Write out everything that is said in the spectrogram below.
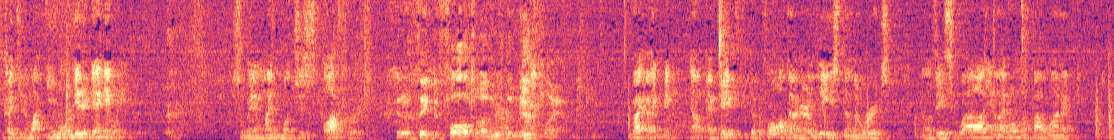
Because you know what, you won't get it anyway. So we might well just offer it. and if they default under the new plan, Right, I mean, know, if they default on our lease, in other words, you know, they say, well, you know, I don't know if I want to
